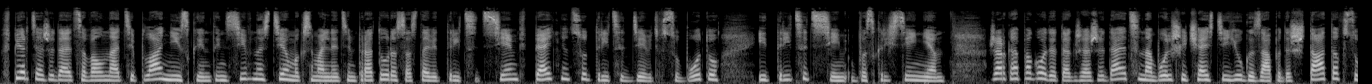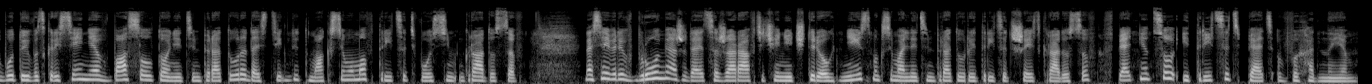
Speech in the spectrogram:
В Перте ожидается волна тепла низкой интенсивности. Максимальная температура составит 37 в пятницу, 39 в субботу субботу и 37 в воскресенье. Жаркая погода также ожидается на большей части юго-запада штата. В субботу и воскресенье в Басселтоне температура достигнет максимума в 38 градусов. На севере в Бруме ожидается жара в течение четырех дней с максимальной температурой 36 градусов в пятницу и 35 в выходные.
